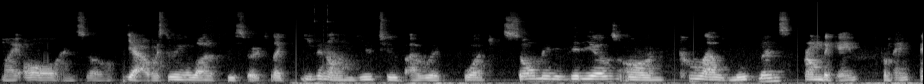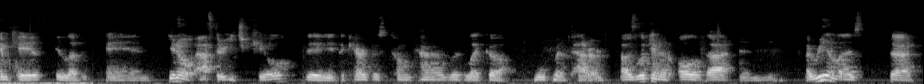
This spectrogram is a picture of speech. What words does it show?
my all. And so, yeah, I was doing a lot of research. Like even on YouTube, I would watch so many videos on Kung movements from the game, from MK11. And, you know, after each kill, the, the characters come kind of with like a movement pattern. I was looking at all of that and I realized that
